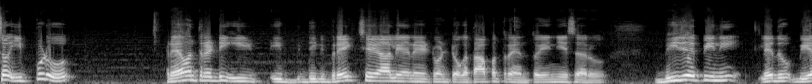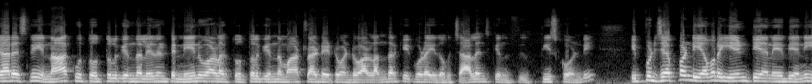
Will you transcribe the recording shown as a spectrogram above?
సో ఇప్పుడు రేవంత్ రెడ్డి ఈ దీన్ని బ్రేక్ చేయాలి అనేటువంటి ఒక తాపత్రయంతో ఏం చేశారు? బీజేపీని లేదు బీఆర్ఎస్ని నాకు తొత్తుల కింద లేదంటే నేను వాళ్ళకి తొత్తుల కింద మాట్లాడేటువంటి వాళ్ళందరికీ కూడా ఇది ఒక ఛాలెంజ్ కింద తీసుకోండి. ఇప్పుడు చెప్పండి ఎవరు ఏంటి అనేది అని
